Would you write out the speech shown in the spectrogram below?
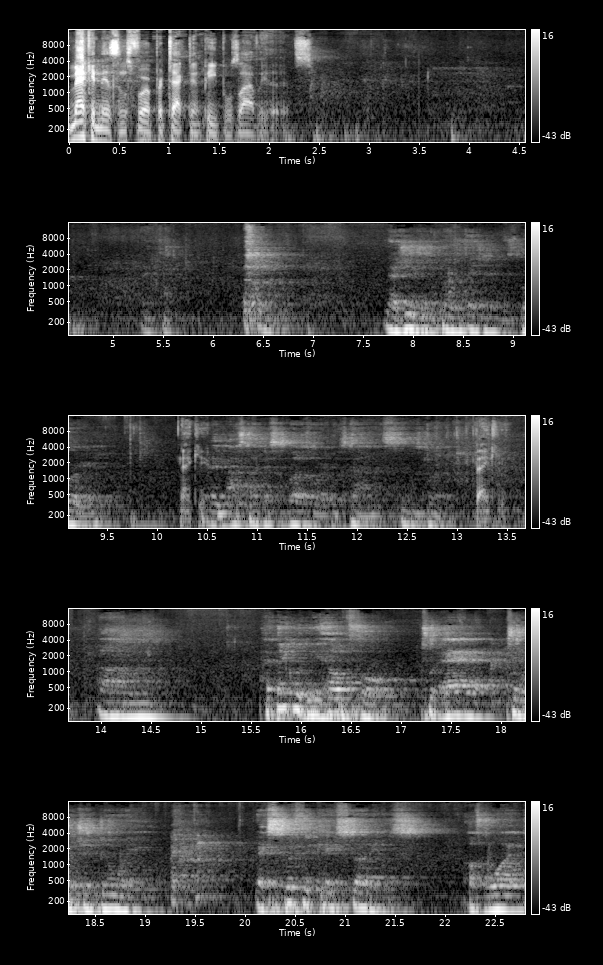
mechanisms for protecting people's livelihoods. As usual, the presentation was great, Thank you. and not just a buzzword this time, it's, it was great. Thank you. Um, I think it would be helpful to add to what you're doing explicit case studies of what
